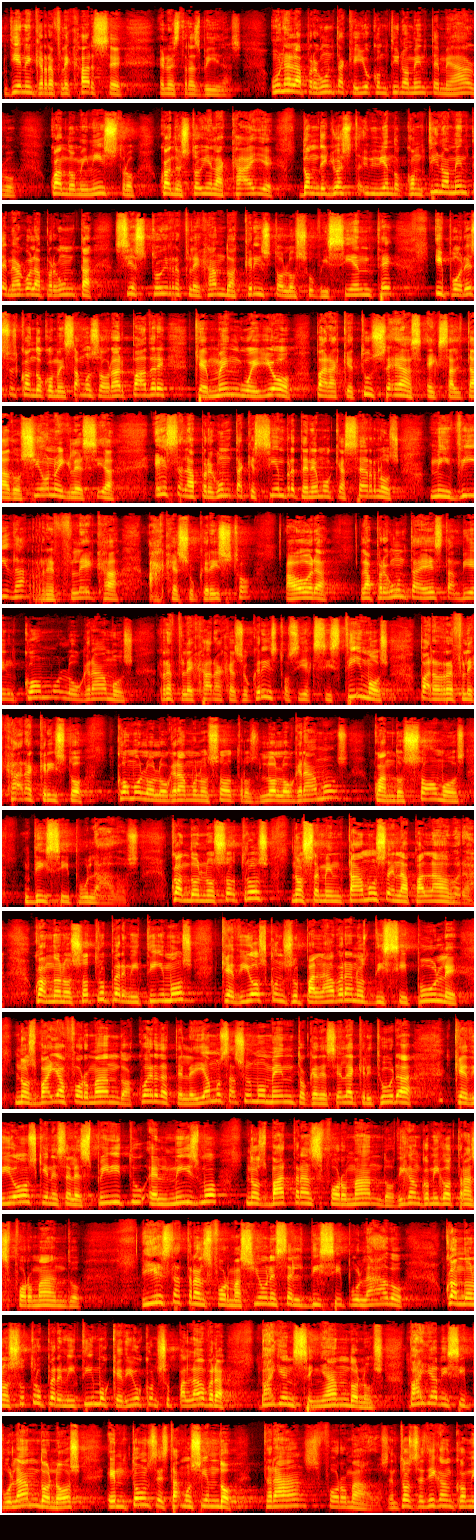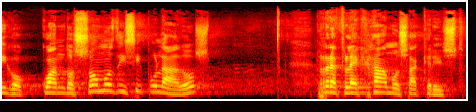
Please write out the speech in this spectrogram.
tienen que reflejarse en nuestras vidas. Una de las preguntas que yo continuamente me hago cuando ministro, cuando estoy en la calle, donde yo estoy viviendo, continuamente me hago la pregunta si estoy reflejando a Cristo lo suficiente. Y por eso es cuando comenzamos a orar, Padre, que mengue yo para que tú seas exaltado. ¿Sí o no, iglesia? Esa es la pregunta que siempre tenemos que hacernos. ¿Mi vida refleja a Jesucristo? Ahora, la pregunta es también cómo logramos reflejar a Jesucristo. Si existimos para reflejar a Cristo, ¿cómo lo logramos nosotros? Lo logramos cuando somos discipulados. Cuando nosotros nos cementamos en la palabra, cuando nosotros permitimos que Dios con su palabra nos disipule, nos vaya formando. Acuérdate, leíamos hace un momento que decía la escritura que Dios, quien es el Espíritu, el mismo, nos va transformando. Digan conmigo, transformando. Y esta transformación es el discipulado. Cuando nosotros permitimos que Dios con su palabra vaya enseñándonos, vaya discipulándonos, entonces estamos siendo transformados. Entonces digan conmigo, cuando somos discipulados, reflejamos a Cristo.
